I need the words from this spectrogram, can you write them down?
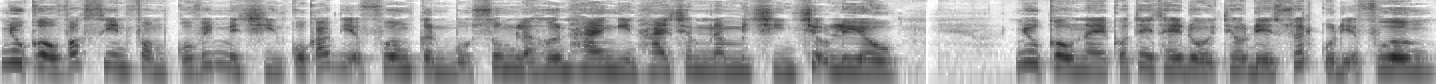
nhu cầu vaccine phòng COVID-19 của các địa phương cần bổ sung là hơn 2.259 triệu liều. Nhu cầu này có thể thay đổi theo đề xuất của địa phương.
